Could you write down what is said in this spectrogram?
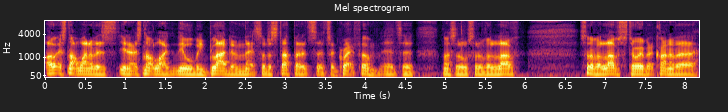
I, it's not one of his, you know, it's not like there will be blood and that sort of stuff, but it's it's a great film. It's a nice little sort of a love, sort of a love story, but kind of a,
